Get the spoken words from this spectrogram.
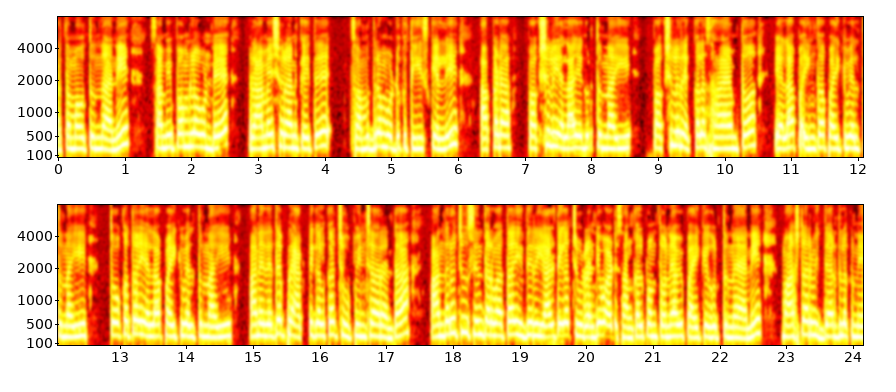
అర్థమవుతుందా అని సమీపంలో ఉండే రామేశ్వరానికి అయితే సముద్రం ఒడ్డుకు తీసుకెళ్ళి అక్కడ పక్షులు ఎలా ఎగురుతున్నాయి పక్షులు రెక్కల సహాయంతో ఎలా ఇంకా పైకి వెళ్తున్నాయి తోకతో ఎలా పైకి వెళ్తున్నాయి అనేది అయితే ప్రాక్టికల్గా చూపించారంట. అందరూ చూసిన తర్వాత ఇది రియాలిటీగా చూడండి వాటి సంకల్పంతోనే అవి పైకి ఎగురుతున్నాయని మాస్టర్ విద్యార్థులకు నే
